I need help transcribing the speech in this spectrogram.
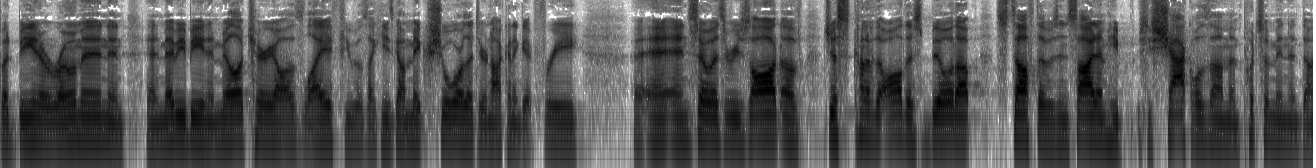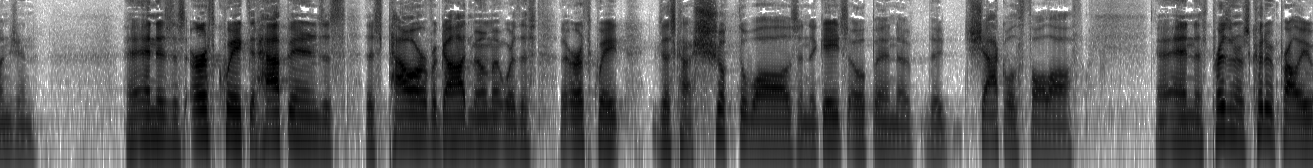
But being a Roman and, and maybe being in military all his life, he was like, he's going to make sure that they're not going to get free. And, so, as a result of just kind of the, all this build up stuff that was inside him, he, he shackles them and puts them in a dungeon. And, there's this earthquake that happens, this, this power of a God moment where this, the earthquake just kind of shook the walls and the gates open, the, the shackles fall off. And, the prisoners could have probably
